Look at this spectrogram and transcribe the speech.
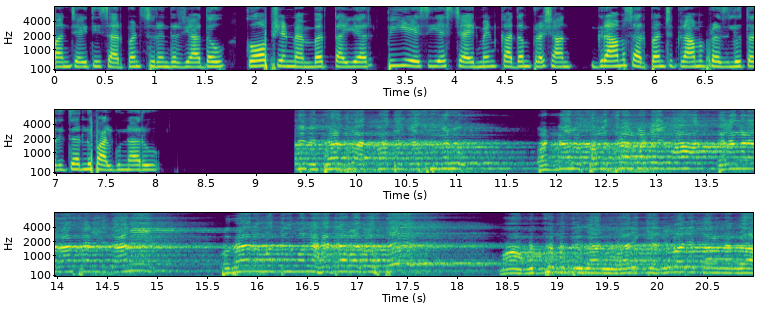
పంచాయతీ సర్పంచ్ సురేందర్ యాదవ్ కోఆప్షన్ మెంబర్ తయ్యర్ బీఏసీఎస్ చైర్మన్ కదం ప్రశాంత్ గ్రామ సర్పంచ్ గ్రామ ప్రజలు తదితరులు పాల్గొన్నారు. విద్యార్థులు ఆత్మహత్యలు చేసుకున్నారు. పద్నాలుగు సంవత్సరాలు మా తెలంగాణ రాష్ట్రానికి కానీ ప్రధానమంత్రి మొన్న హైదరాబాద్ వస్తే మా ముఖ్యమంత్రి గారు వారికి అనివార్య కారణంగా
